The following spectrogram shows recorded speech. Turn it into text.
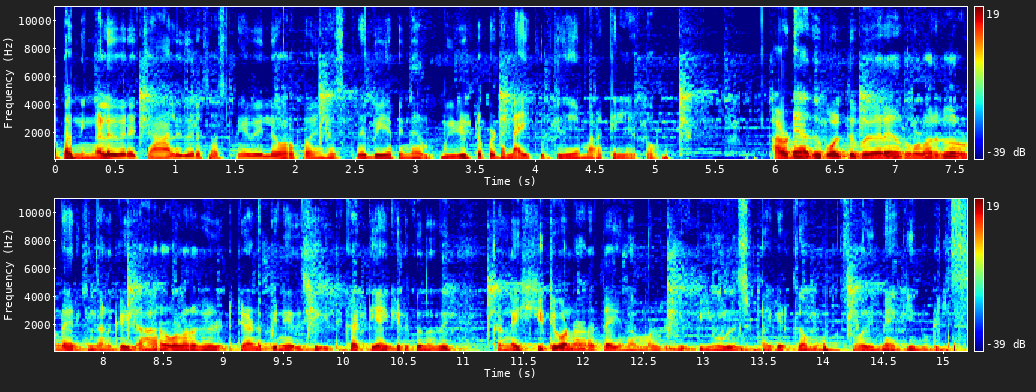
അപ്പം നിങ്ങൾ ഇതുവരെ ചാനൽ ഇതുവരെ സബ്സ്ക്രൈബ് ചെയ്യില്ല ഉറപ്പായും സബ്സ്ക്രൈബ് ചെയ്യുക. പിന്നെ വീഡിയോ ഇഷ്ടപ്പെട്ട ലൈക്ക് കൊടുത്ത് ചെയ്യാൻ മറക്കില്ല കേട്ടോ. അവിടെ അതുപോലത്തെ വേറെ റോളറുകൾ ഉണ്ടായിരിക്കുന്നതാണ് കയ്യിൽ ആ റോളറുകൾ ഇട്ടിട്ടാണ് പിന്നെ ഇത് ഷീറ്റ് കട്ടിയാക്കി എടുക്കുന്നത് കാരണം ഈ ഷീറ്റ് കൊണ്ടാണ് അടുത്തായി നമ്മൾ ഇപ്പി നൂഡിൽസ് ഉണ്ടാക്കിയെടുക്കാൻ പോകുന്നത്. സോറി മാഗി നൂഡിൽസ്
